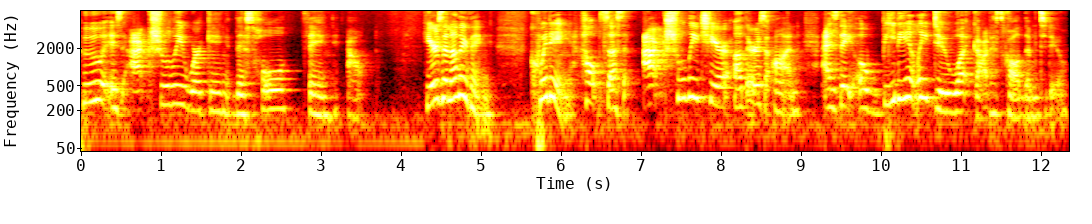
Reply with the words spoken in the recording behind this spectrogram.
who is actually working this whole thing out. Here's another thing quitting helps us actually cheer others on as they obediently do what God has called them to do.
